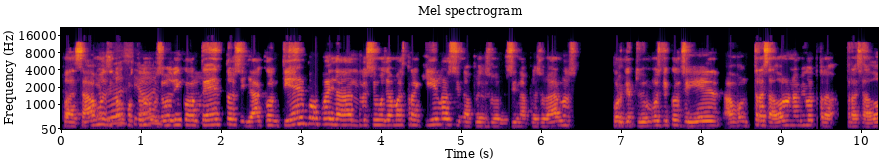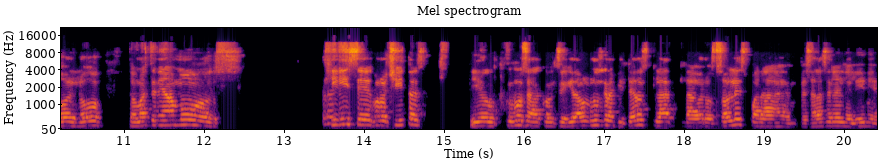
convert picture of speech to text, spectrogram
Pasamos y no, porque nos pusimos bien contentos y ya con tiempo, pues ya lo hicimos ya más tranquilos, sin, apresur- sin apresurarnos, porque tuvimos que conseguir a un trazador, un amigo tra- trazador, y luego nomás teníamos gises, brochitas, y fuimos a conseguir a unos grafiteros la, la aerosoles para empezar a hacer el de línea.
